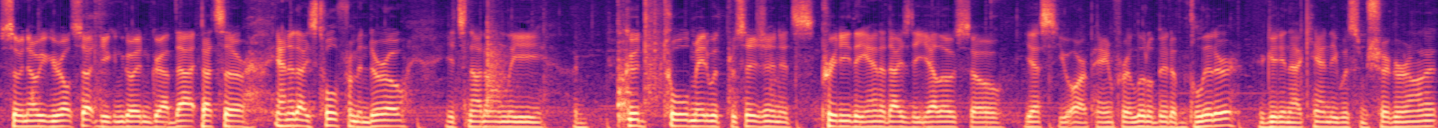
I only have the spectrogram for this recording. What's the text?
So now you're all set, you can go ahead and grab that. That's a anodized tool from Enduro. It's not only a good tool made with precision. It's pretty, they anodized it yellow, so yes, you are paying for a little bit of glitter. You're getting that candy with some sugar on it.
